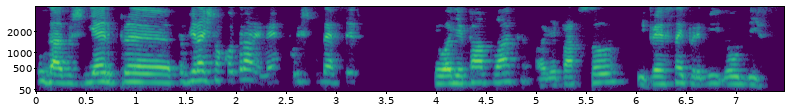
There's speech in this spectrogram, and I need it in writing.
usarmos dinheiro para, para virar isto ao contrário, né? Por isto não deve ser. Eu olhei para a placa, olhei para a pessoa e pensei para mim, não disse.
